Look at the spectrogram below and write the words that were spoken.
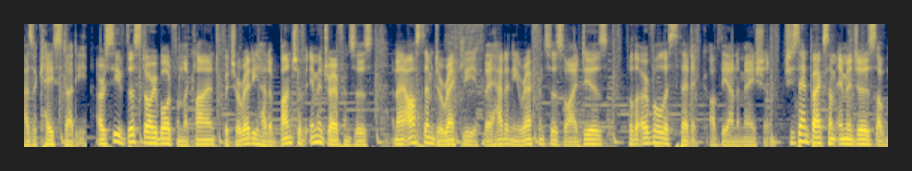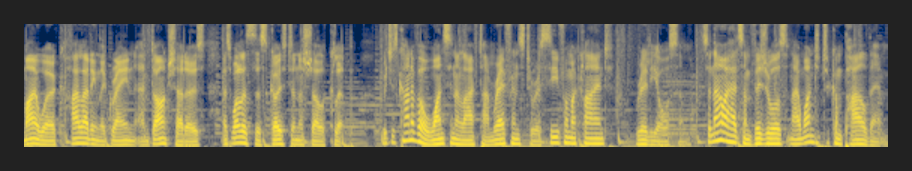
as a case study. I received this storyboard from the client which already had a bunch of image references and I asked them directly if they had any references or ideas ideas for the overall aesthetic of the animation. She sent back some images of my work highlighting the grain and dark shadows as well as this ghost in a shell clip which is kind of a once in a lifetime reference to receive from a client, really awesome. So now I had some visuals and I wanted to compile them,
